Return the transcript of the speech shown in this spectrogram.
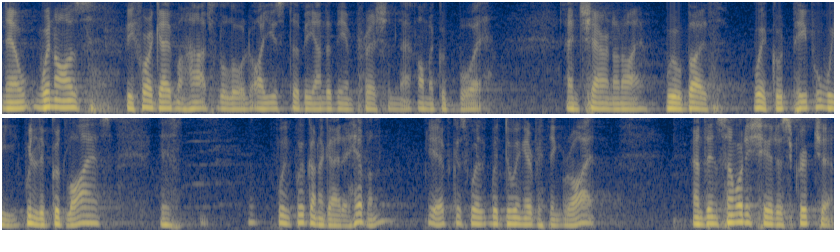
Now, when I was, before I gave my heart to the Lord, I used to be under the impression that I'm a good boy. And Sharon and I, we were both we're good people. We, we live good lives. There's, we, we're going to go to heaven, yeah, because we're, we're doing everything right. And then somebody shared a scripture,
